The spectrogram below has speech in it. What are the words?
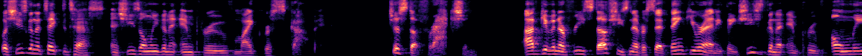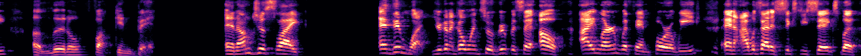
but she's going to take the test and she's only going to improve microscopic, just a fraction. I've given her free stuff. She's never said thank you or anything. She's going to improve only a little fucking bit. And I'm just like, and then what? You're going to go into a group and say, oh, I learned with him for a week and I was at a 66, but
